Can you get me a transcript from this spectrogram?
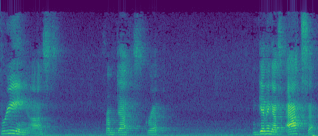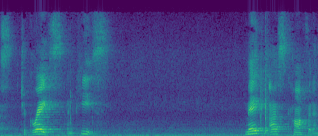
freeing us from death's grip and giving us access to grace and peace Make us confident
